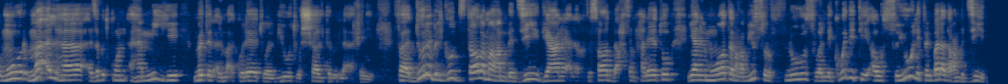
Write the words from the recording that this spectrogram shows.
أمور ما لها إذا بدكم أهمية مثل المأكولات والبيوت وال shelter وإلى آخره. فال durable goods طالما عم بتزيد يعني الاقتصاد بأحسن حالاته يعني المواطن عم يصرف فلوس وال liquidity أو السيولة في البلد عم بتزيد.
